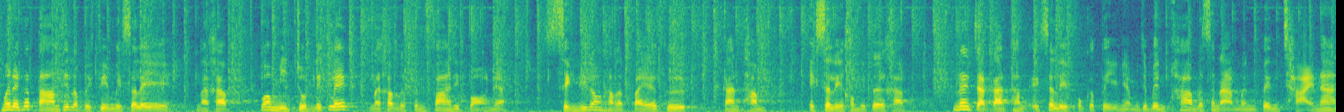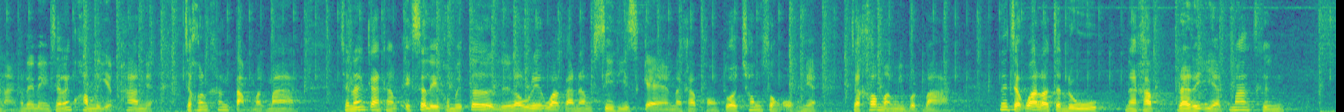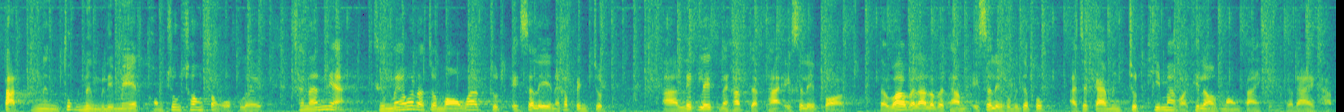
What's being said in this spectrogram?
เมื่อใดก็ตามที่เราไปฟิล์มเอ็กซเรย์นะครับว่ามีจุดเล็กๆนะครับหรือเป็นฝ้าที่ปอดเนี่ยสิ่งที่ต้องทำต่อไปก็คือการทำเอ็กซเรย์คอมพิวเตอร์ครับเนื่องจากการทำเอ็กซเรย์ปกติเนี่ยมันจะเป็นภาพลักษณะเหมันเป็นฉายหน้าหลังเท่านั้นเอง ฉะนั้นความละเอียดภาพเนี่ยจะค่อนข้างต่ำมากๆ ฉะนั้นการทำเอ็กซเรย์คอมพิวเตอร์หรือเราเรียกว่าการทำ CT สแกนนะครับของตัวช่องทรงอกเนี่ยจะเข้ามามีบทบาท เนื่องจากว่าเราจะดูนะครับรายละเอียดมากถึงตัด 1 ทุก 1มิลลิเมตรของช่วงช่องทรงอกเลย ฉะนั้นเนี่ยถึงแม้ว่าเราจะมองว่าจุดเอ็กซเรย์นะครับเป็นจุดเล็กๆนะครับจากทางเอ็กซเรย์ปอดแต่ว่าเวลาเราไปทำเอ็กซเรย์คอมพิวเตอร์ปุ๊บอาจจะกลายเป็นจุดที่มากกว่าที่เรามองตาเห็นก็ได้ครับ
